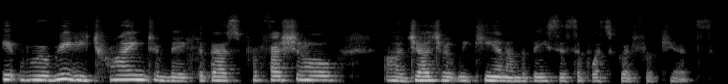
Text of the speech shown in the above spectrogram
it, we're really trying to make the best professional uh, judgment we can on the basis of what's good for kids.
